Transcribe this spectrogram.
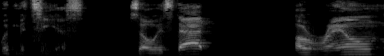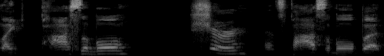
with Matias." So is that around like possible. Sure, that's possible, but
